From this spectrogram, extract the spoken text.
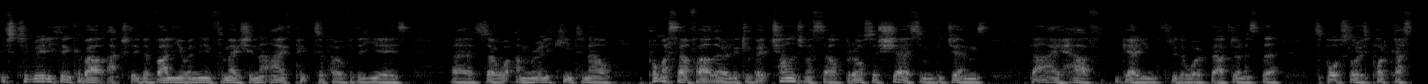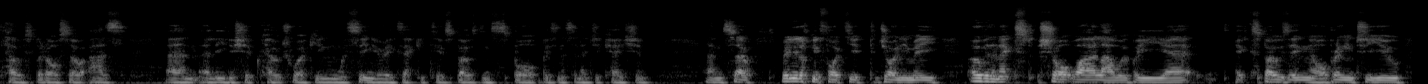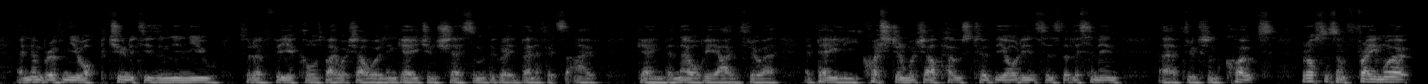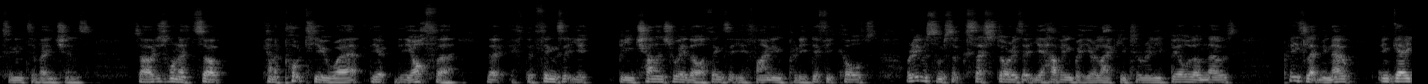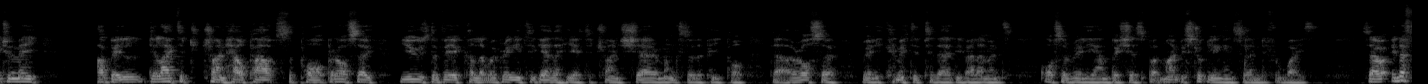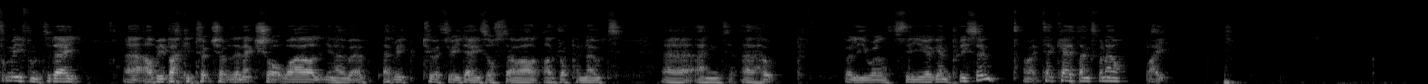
is to really think about actually the value and the information that I've picked up over the years. Uh, so I'm really keen to now put myself out there a little bit, challenge myself, but also share some of the gems that I have gained through the work that I've done as the Sports Stories podcast host, but also as um, a leadership coach working with senior executives both in sport, business, and education. Um, so, really looking forward to, to joining me over the next short while. I will be uh, exposing or bringing to you a number of new opportunities and new sort of vehicles by which I will engage and share some of the great benefits that I've gained. And there will be either through a, a daily question which I'll pose to the audiences that listen in, uh, through some quotes, but also some frameworks and interventions. So I just want to sort of kind of put to you where the, the offer that if the things that you're being challenged with or things that you're finding pretty difficult or even some success stories that you're having but you're liking to really build on those, please let me know engage with me. I'll be delighted to try and help out, support, but also use the vehicle that we're bringing together here to try and share amongst other people that are also really committed to their development, also really ambitious, but might be struggling in certain different ways. So, enough for me from today. Uh, I'll be back in touch over the next short while. You know, every two or three days or so, I'll, I'll drop a note uh, and uh, hopefully we'll see you again pretty soon. All right, take care. Thanks for now. Bye.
